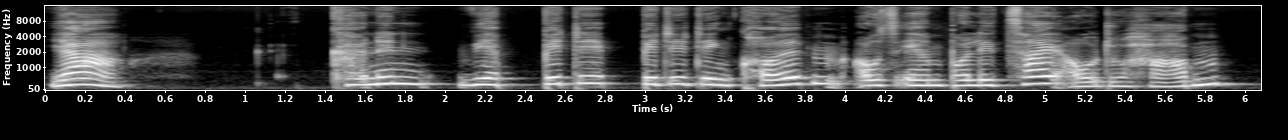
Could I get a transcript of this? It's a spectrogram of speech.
Ja, können wir bitte, bitte den Kolben aus Ihrem Polizeiauto haben?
